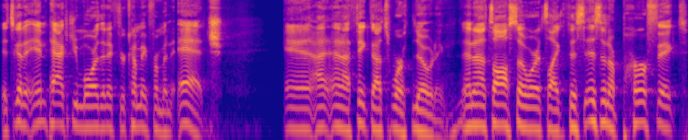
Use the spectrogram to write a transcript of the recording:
it's going to impact you more than if you're coming from an edge. And I, and I think that's worth noting. And that's also where it's like, this isn't a perfect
